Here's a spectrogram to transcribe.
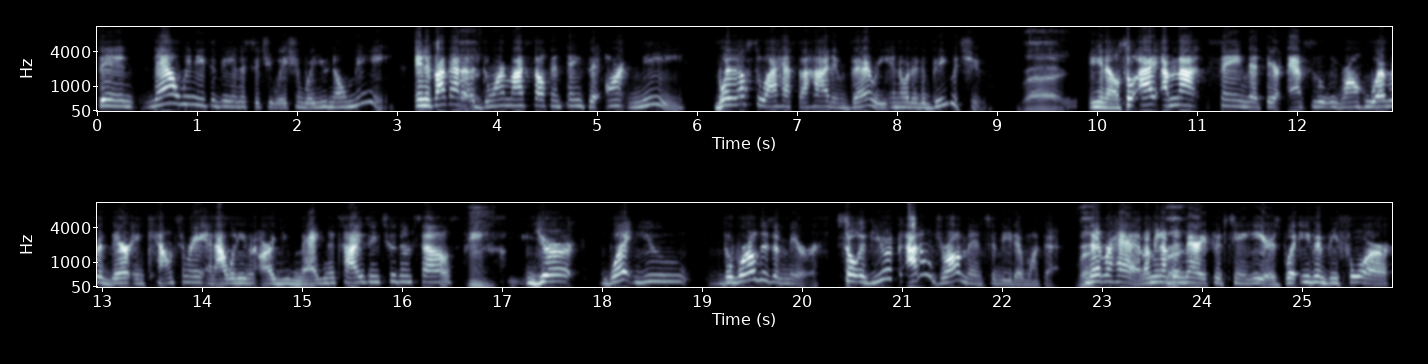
then now we need to be in a situation where you know me and if i got to Right. adorn myself in things that aren't me what else do i have to hide and bury in order to be with you Right. you know so i i'm not saying that they're absolutely wrong. Whoever they're encountering and i would even argue magnetizing to themselves Mm. you're what you the world is a mirror. So if you're i don't draw men to me that want that. Right. never have. I mean i've been married 15 years but even before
